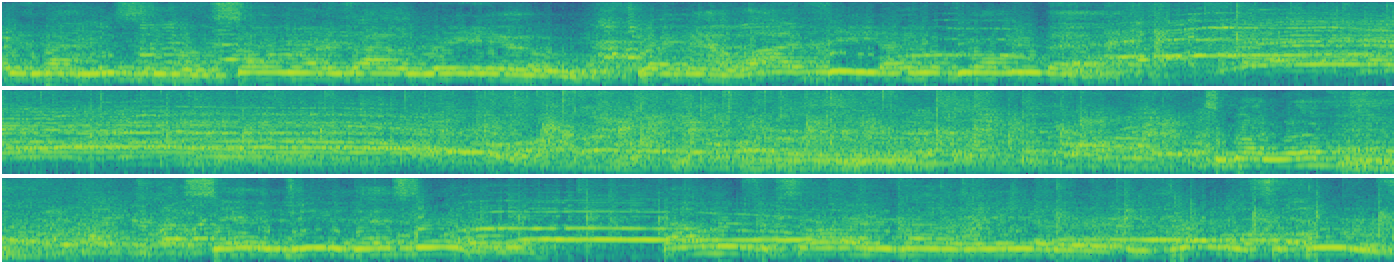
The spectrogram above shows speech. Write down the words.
anybody that might be listening on Songwriters Island Radio right now. Live feed. I don't know if you all knew that. To my left, Sam and Gina Dexter are the founders of Songwriters Island Radio. They're incredible supporters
